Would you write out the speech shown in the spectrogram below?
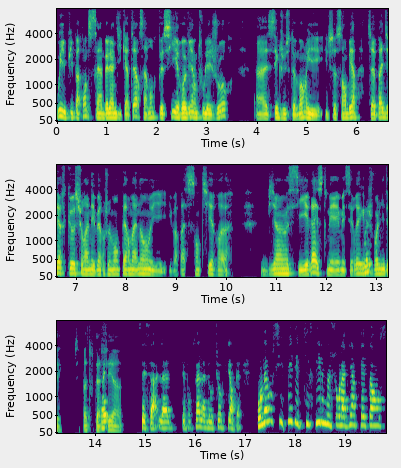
Oui, et puis par contre, c'est un bel indicateur. Ça montre que s'il revient tous les jours, euh, c'est que justement, il, se sent bien. Ça ne veut pas dire que sur un hébergement permanent, il ne va pas se sentir euh, bien s'il reste, mais, mais c'est vrai que je vois l'idée. C'est pas tout à fait. C'est ça. C'est pour ça la notion de clientèle. On a aussi fait des petits films sur la bientraitance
